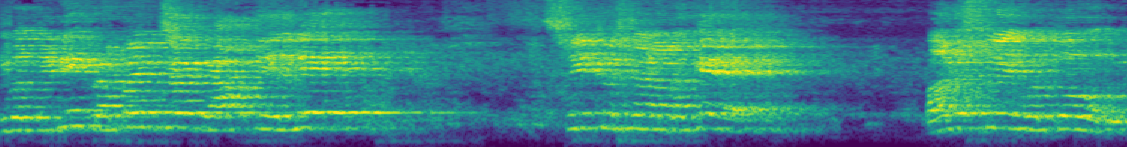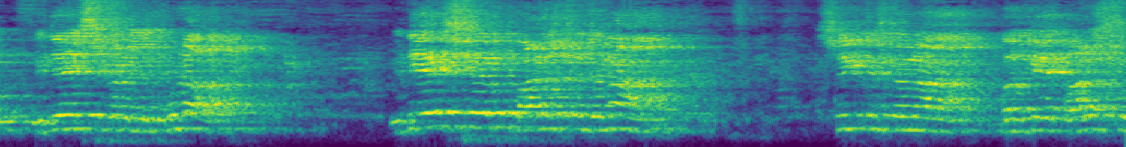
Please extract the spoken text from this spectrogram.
ಇವತ್ತು ಇಡೀ ಪ್ರಪಂಚ ವ್ಯಾಪ್ತಿಯಲ್ಲಿ ಶ್ರೀಕೃಷ್ಣನ ಬಗ್ಗೆ ಬಹಳಷ್ಟು ಇವತ್ತು ವಿದೇಶಗಳಲ್ಲಿ ಕೂಡ ವಿದೇಶಿಯರು ಬಹಳಷ್ಟು ಜನ ಶ್ರೀಕೃಷ್ಣನ ಬಗ್ಗೆ ಬಹಳಷ್ಟು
